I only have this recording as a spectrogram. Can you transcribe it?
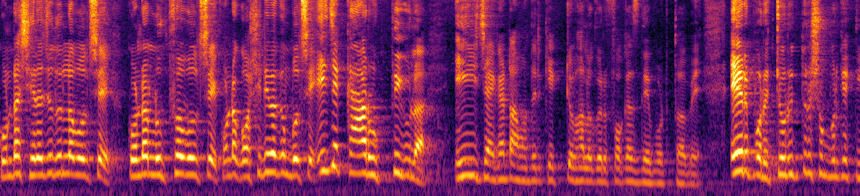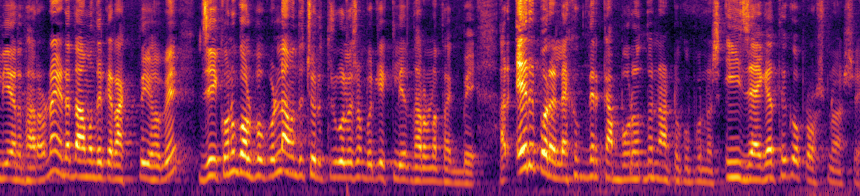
কোনটা সিরাজুদুল্লাহ বলছে? কোনটা লুৎফা বলছে? কোনটা গসিটি বেগম বলছে? এই যে কার উক্তিগুলা, এই জায়গাটা আমাদেরকে একটু ভালো করে ফোকাস দিয়ে পড়তে হবে। এরপরে চরিত্র সম্পর্কে ক্লিয়ার ধারণা, এটা তো আমাদেরকে রাখতেই হবে। যে কোনো গল্প পড়লে আমাদের চরিত্রগুলো সম্পর্কে ক্লিয়ার ধারণা থাকবে। আর এরপরে লেখকদের কাব্যগ্রন্থ, নাটক, উপন্যাস, এই জায়গা থেকেও প্রশ্ন আসে,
